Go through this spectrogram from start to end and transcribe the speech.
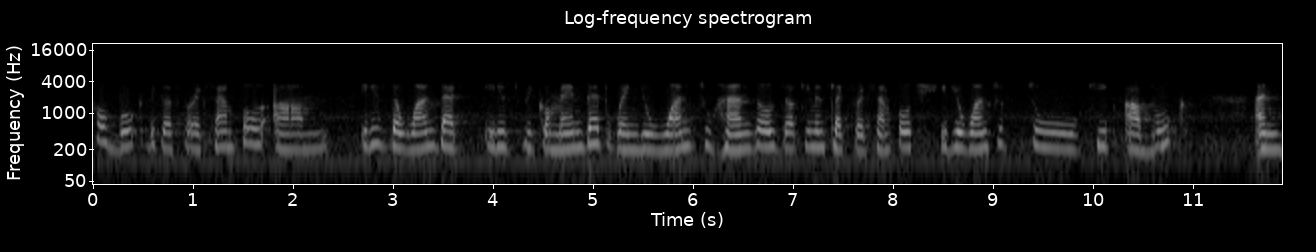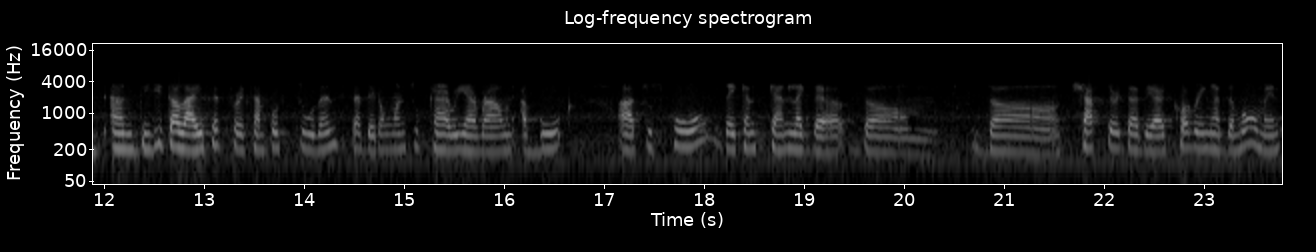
called book because, for example, um, it is the one that it is recommended when you want to handle documents. Like, for example, if you want to, to keep a book and, and digitalize it, for example, students that they don't want to carry around a book uh, to school, they can scan like the, the um, the chapter that they are covering at the moment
